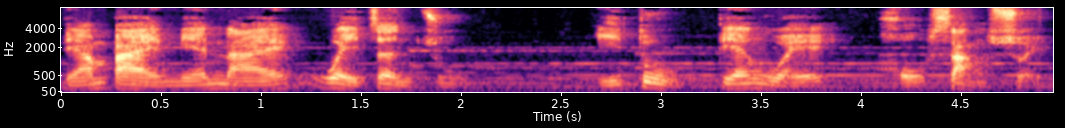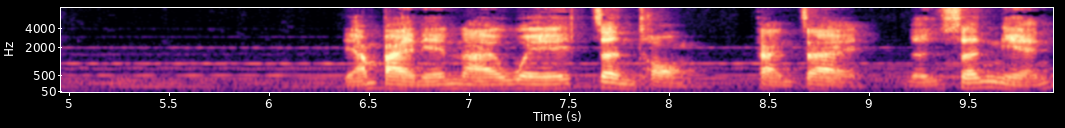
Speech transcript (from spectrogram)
两百年来魏正主一度颠为侯上水。两百年来为正统，但在壬申年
